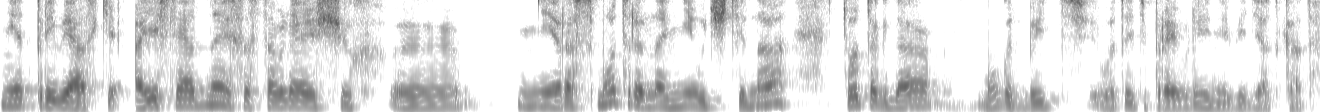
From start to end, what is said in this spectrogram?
нет привязки. А если одна из составляющих э, не рассмотрена, не учтена, то тогда могут быть вот эти проявления в виде откатов.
